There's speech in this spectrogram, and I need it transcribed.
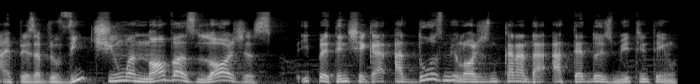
A empresa abriu 21 novas lojas e pretende chegar a 2 mil lojas no Canadá até 2031.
